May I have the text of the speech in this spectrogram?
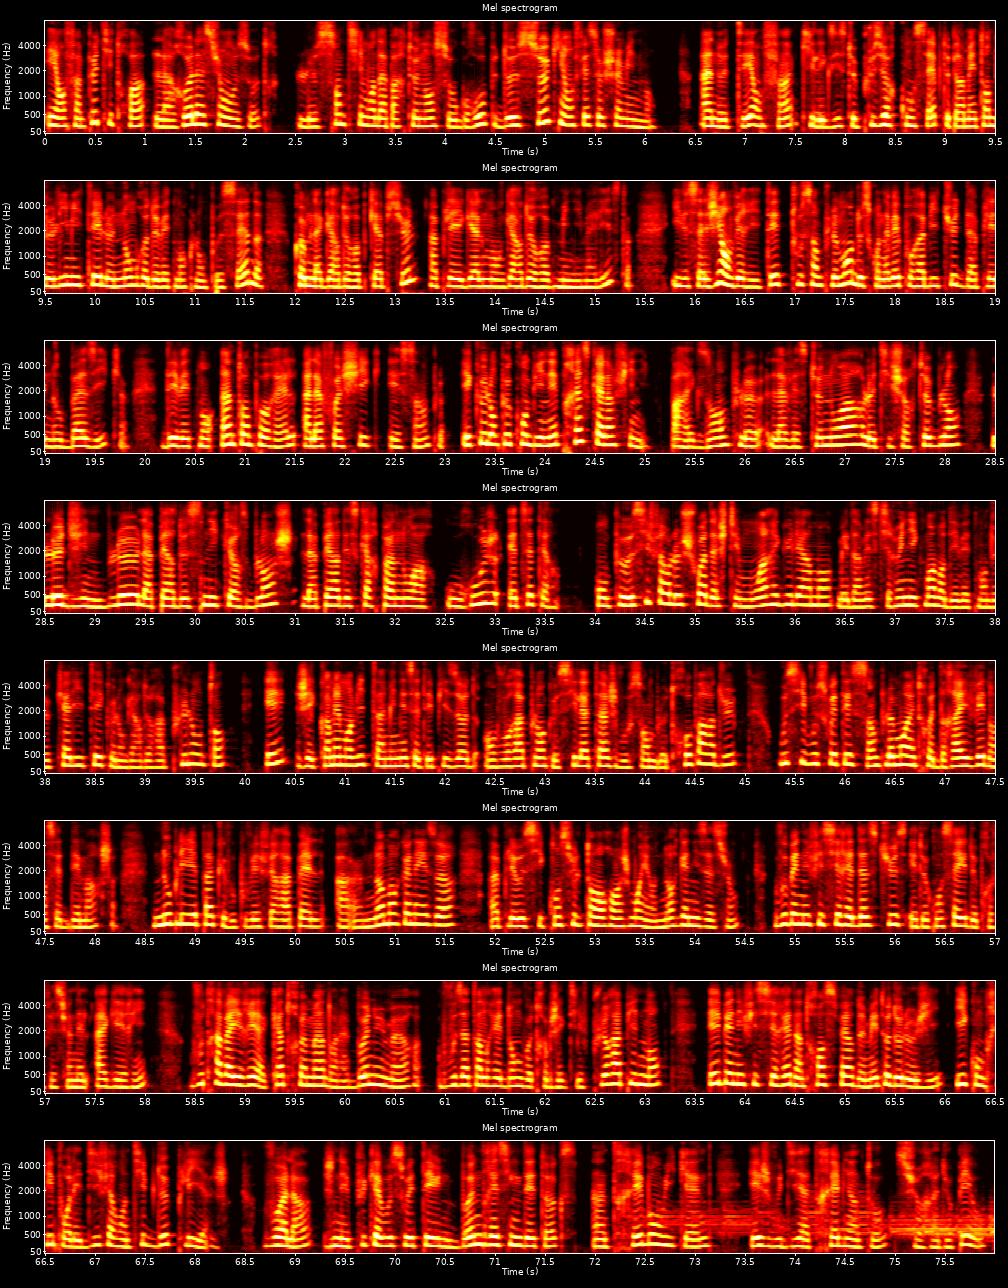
Et enfin petit 3, la relation aux autres, le sentiment d'appartenance au groupe de ceux qui ont fait ce cheminement. À noter enfin qu'il existe plusieurs concepts permettant de limiter le nombre de vêtements que l'on possède, comme la garde-robe capsule, appelée également garde-robe minimaliste. Il s'agit en vérité tout simplement de ce qu'on avait pour habitude d'appeler nos basiques, des vêtements intemporels, à la fois chics et simples, et que l'on peut combiner presque à l'infini. Par exemple, la veste noire, le t-shirt blanc, le jean bleu, la paire de sneakers blanches, la paire d'escarpins noirs ou rouges, etc. On peut aussi faire le choix d'acheter moins régulièrement, mais d'investir uniquement dans des vêtements de qualité que l'on gardera plus longtemps. Et j'ai quand même envie de terminer cet épisode en vous rappelant que si la tâche vous semble trop ardue, ou si vous souhaitez simplement être drivé dans cette démarche, n'oubliez pas que vous pouvez faire appel à un homme organizer, appelé aussi consultant en rangement et en organisation. Vous bénéficierez d'astuces et de conseils de professionnels aguerris. Vous travaillerez à quatre mains dans la bonne humeur. Vous atteindrez donc votre objectif plus rapidement et bénéficierez d'un transfert de méthodologie, y compris pour les différents types de pliage. Voilà, je n'ai plus qu'à vous souhaiter une bonne dressing détox, un très bon week-end et je vous dis à très bientôt sur Radio PO.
